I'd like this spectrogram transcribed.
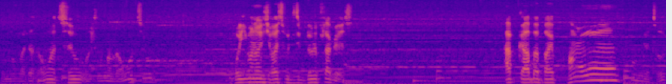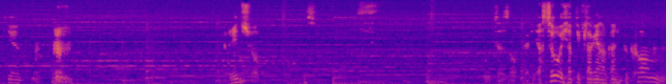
Dann machen wir das auch mal zu und dann machen wir auch mal zu. Obwohl ich immer noch nicht weiß, wo diese blöde Flagge ist. Abgabe bei Pango. Wieder zurück hier. Green Shop. Was? Gut, das ist auch fertig. Achso, ich habe die Flagge ja noch gar nicht bekommen.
